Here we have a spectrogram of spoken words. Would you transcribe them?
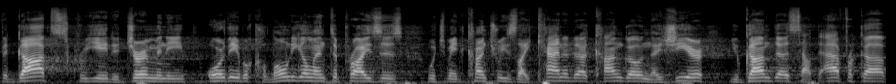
the Goths created Germany, or they were colonial enterprises which made countries like Canada, Congo, Niger, Uganda, South Africa,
